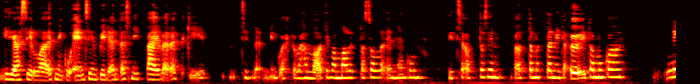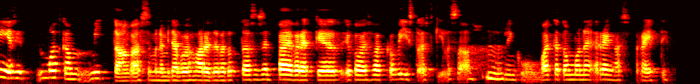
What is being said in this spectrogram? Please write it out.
Ja sillä että niin kuin ensin pidentäisi niitä päiväretkiä sinne niin kuin ehkä vähän vaativammalle tasolle ennen kuin itse ottaisin välttämättä niitä öitä mukaan. Niin, ja sitten matkan mitta on myös sellainen, mitä voi harjoitella, että ottaa sen päiväretken, joka olisi vaikka 15 kilsaa, mm. niin kuin vaikka tuommoinen rengasreitti.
